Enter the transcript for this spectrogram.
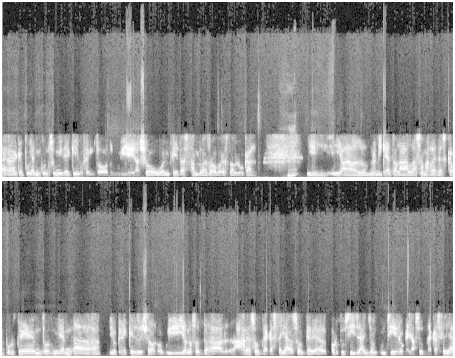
eh, que podem consumir d'aquí ho fem tot, Vull dir, això ho hem fet fins amb les obres del local Mm? i, i el, una miqueta la, les samarretes que portem, tot mirem de... Jo crec que és això, no? Vull dir, jo no soc de... Ara soc de castellà, soc de, porto sis anys, em considero que ja soc de castellà,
